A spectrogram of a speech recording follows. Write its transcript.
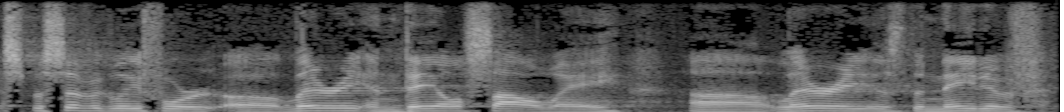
specifically for uh, Larry and Dale Salway. Uh, Larry is the native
